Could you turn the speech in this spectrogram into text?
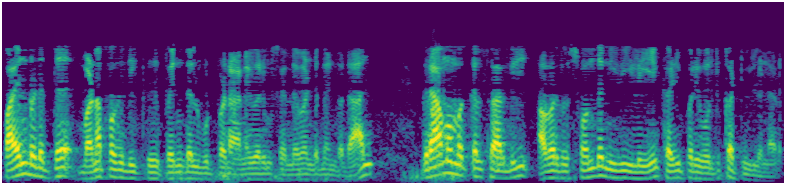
பயன்படுத்த வனப்பகுதிக்கு பெண்கள் உட்பட அனைவரும் செல்ல வேண்டும் என்பதால் கிராம மக்கள் சார்பில் அவர்கள் சொந்த நிதியிலேயே கழிப்பறை ஒன்று கட்டியுள்ளனர்.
